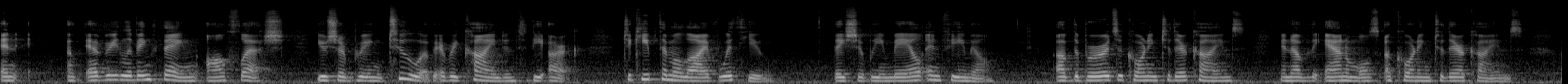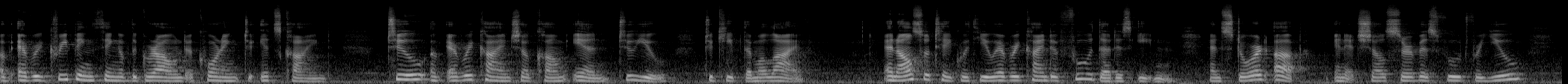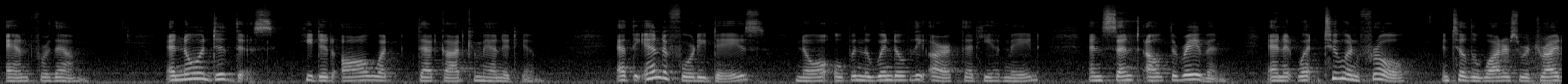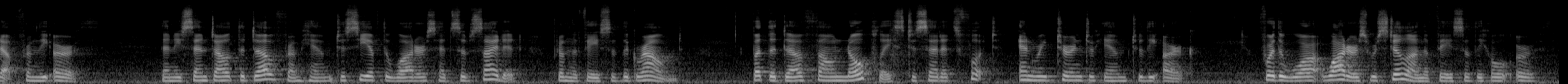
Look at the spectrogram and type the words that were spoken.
And of every living thing, all flesh, you shall bring two of every kind into the ark to keep them alive with you. They shall be male and female, of the birds according to their kinds, and of the animals according to their kinds, of every creeping thing of the ground according to its kind. Two of every kind shall come in to you to keep them alive. And also take with you every kind of food that is eaten, and store it up, and it shall serve as food for you and for them. And Noah did this. He did all what that God commanded him. At the end of forty days, Noah opened the window of the ark that he had made and sent out the raven, and it went to and fro until the waters were dried up from the earth. Then he sent out the dove from him to see if the waters had subsided from the face of the ground. But the dove found no place to set its foot and returned to him to the ark, for the wa- waters were still on the face of the whole earth.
